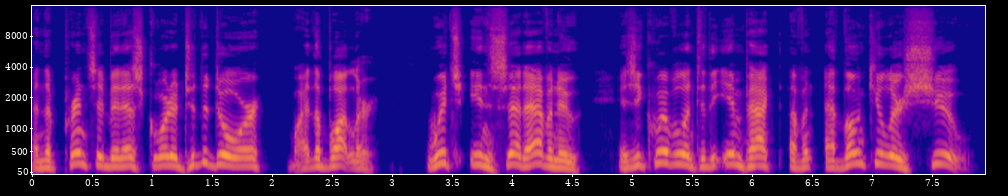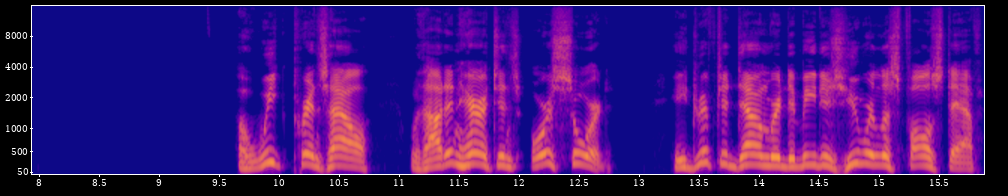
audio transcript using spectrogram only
and the prince had been escorted to the door by the butler, which, in said avenue, is equivalent to the impact of an avuncular shoe. A weak Prince Hal, without inheritance or sword, he drifted downward to meet his humorless Falstaff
